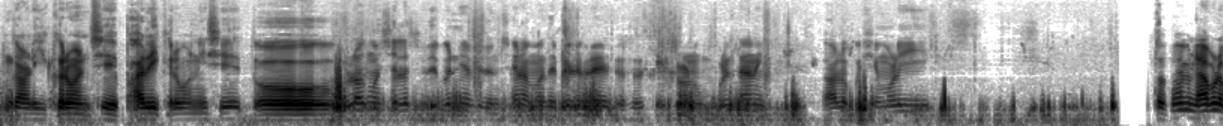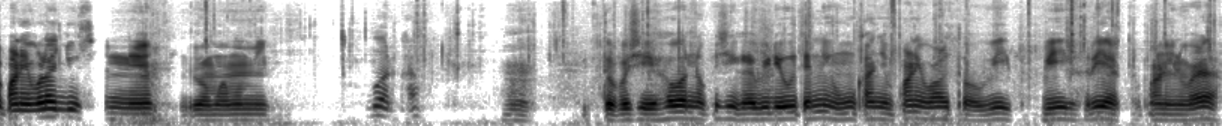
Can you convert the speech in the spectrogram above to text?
ગાડી કરવાની છે ફારી કરવાની છે તો વ્લોગમાં છેલ્લા સુધી બની રહેજો છેલ્લા ચેનલમાંથી પહેલી વાર તો સબસ્ક્રાઈબ કરવાનું ભૂલતા નહીં. ચાલો પછી મળી તો ફેમિલી આપણે પાણી વળાઈ ગયું છે અને જો મમ્મી. બોર ખાવ. હા. તો પછી સવારનો પછી કાંઈ વીડિયો ઉતર નહીં. હું કાંજે પાણી વાળતો વી વી હરિયા પાણીને વાળ્યા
